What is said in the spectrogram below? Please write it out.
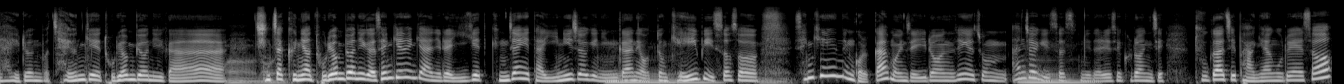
야 이런 뭐 자연계의 돌연변이가 어, 진짜 그냥 돌연변이가 생기는 게 아니라 이게 굉장히 다 인위적인 인간의 음. 어떤 개입이 있어서 생기는 걸까? 뭐 이제 이런 생각 좀한 적이 음. 있었습니다. 그래서 그런 이제 두 가지 방향으로 해서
